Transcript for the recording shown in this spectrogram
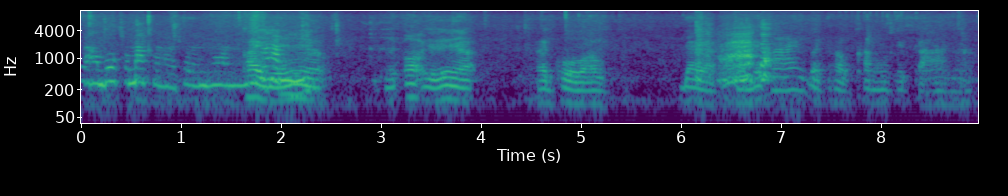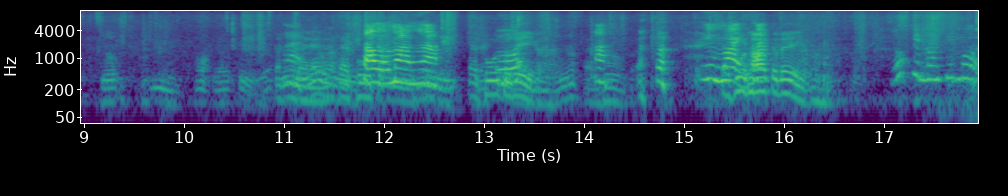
เอาพวกก็มักนะคะตัวนั้นอนไข่อยู่นี่เนี่ยมันอ้ออยู่นี่เนี่ยไอ้โคเอาได้อะไข่ได้คล้ายแบบเขาคังเกกานะอืมอ้อแล้วตีแล้วตอนนี้แต่เต่ามาเงาแต่ผู้ตัวนี้างเนาะอิ่มไว้ผู้เท้าตัวนี้ยกกินลงกินหมด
